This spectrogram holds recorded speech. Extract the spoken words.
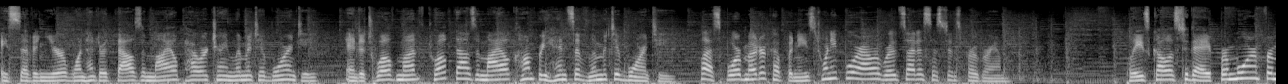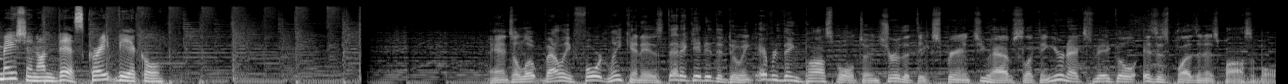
a 7-year, 100,000-mile powertrain limited warranty, and a 12-month, 12,000-mile comprehensive limited warranty, plus Ford Motor Company's 24-hour roadside assistance program. Please call us today for more information on this great vehicle. Antelope Valley Ford Lincoln is dedicated to doing everything possible to ensure that the experience you have selecting your next vehicle is as pleasant as possible.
